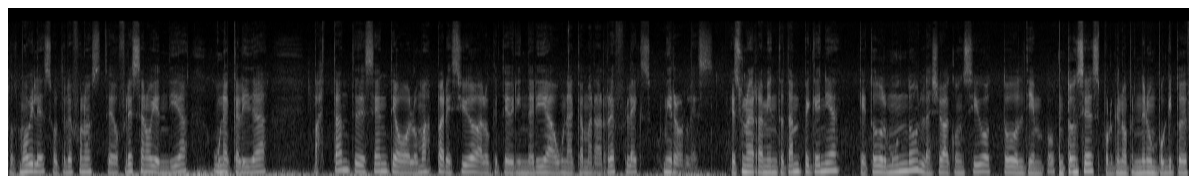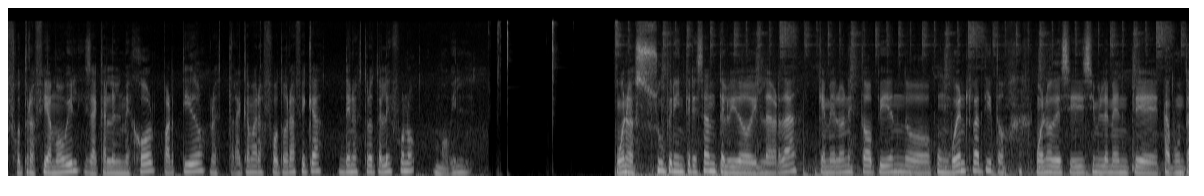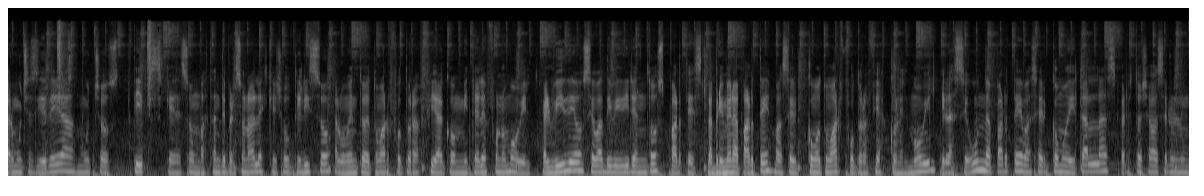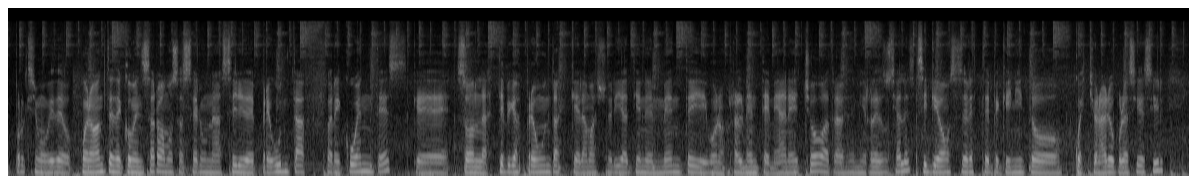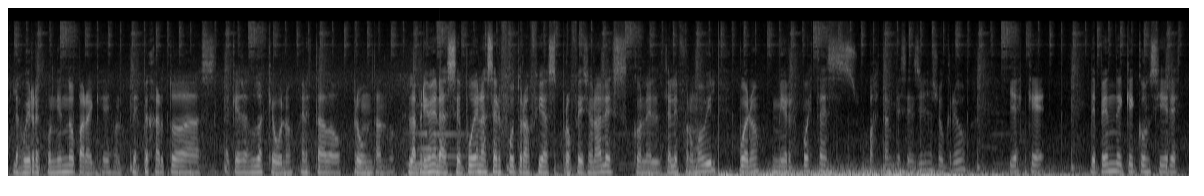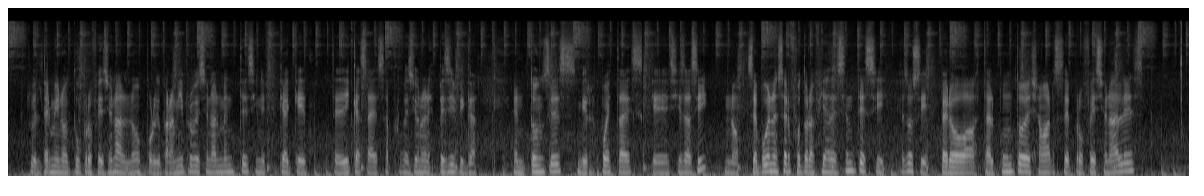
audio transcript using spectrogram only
los móviles o teléfonos te ofrecen hoy en día una calidad bastante decente o lo más parecido a lo que te brindaría una cámara reflex o mirrorless. Es una herramienta tan pequeña que todo el mundo la lleva consigo todo el tiempo. Entonces, ¿por qué no aprender un poquito de fotografía móvil y sacarle el mejor partido a nuestra cámara fotográfica de nuestro teléfono móvil? Bueno, súper interesante el video y la verdad que me lo han estado pidiendo un buen ratito. Bueno, decidí simplemente apuntar muchas ideas, muchos tips que son bastante personales que yo utilizo al momento de tomar fotografía con mi teléfono móvil. El video se va a dividir en dos partes. La primera parte va a ser cómo tomar fotografías con el móvil y la segunda parte va a ser cómo editarlas, pero esto ya va a ser en un próximo video. Bueno, antes de comenzar vamos a hacer una serie de preguntas frecuentes que son las típicas preguntas que la mayoría tiene en mente y bueno, realmente me han hecho a través de mis redes sociales. Así que vamos a hacer este pequeñito cuestionario, por así decir, las voy respondiendo para que despejar todas aquellas dudas que bueno, han estado preguntando. La primera, ¿se pueden hacer fotografías profesionales con el teléfono móvil? Bueno, mi respuesta es bastante sencilla, yo creo, y es que depende qué consideres el término tú profesional, ¿no? Porque para mí profesionalmente significa que te dedicas a esa profesión en específica. Entonces mi respuesta es que si es así, no. ¿Se pueden hacer fotografías decentes? Sí, eso sí. Pero hasta el punto de llamarse profesionales,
